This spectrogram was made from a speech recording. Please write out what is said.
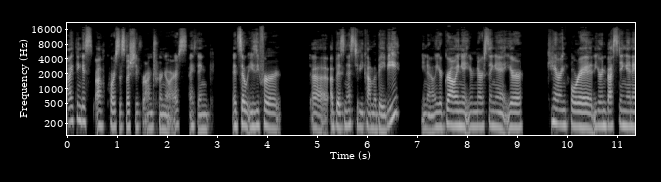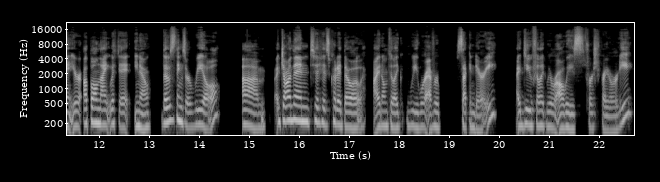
I think it's, of course, especially for entrepreneurs, I think it's so easy for uh, a business to become a baby. You know, you're growing it, you're nursing it, you're caring for it, you're investing in it, you're up all night with it. You know, those things are real. Um, Jonathan, to his credit, though, I don't feel like we were ever secondary. I do feel like we were always first priority.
